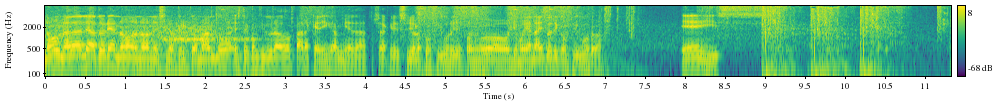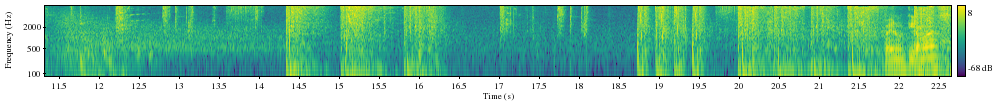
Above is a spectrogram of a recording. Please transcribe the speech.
No, nada aleatoria no, no, sino que el comando esté configurado para que diga mi edad. O sea, que eso yo lo configuro. Yo pongo, yo voy a Nightbot y configuro. Ace. Ir un tiro más.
